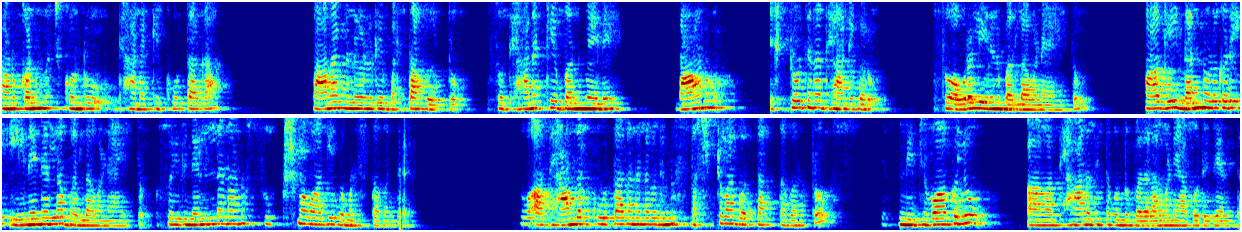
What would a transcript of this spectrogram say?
ನಾನು ಕಣ್ಣು ಮುಚ್ಕೊಂಡು ಧ್ಯಾನಕ್ಕೆ ಕೂತಾಗ ತಾನಾಗಿ ಬರ್ತಾ ಹೋಯ್ತು. ಸೊ ಧ್ಯಾನಕ್ಕೆ ಬಂದ ಮೇಲೆ ನಾನು ಎಷ್ಟೋ ಜನ ಧ್ಯಾನಿಗರು ಸೊ ಅವರಲ್ಲಿ ಏನೇನು ಬದಲಾವಣೆ ಆಯಿತು, ಹಾಗೆ ನನ್ನೊಳಗಡೆ ಏನೇನೆಲ್ಲ ಬದಲಾವಣೆ ಆಯಿತು. ಸೊ ಇದನ್ನೆಲ್ಲ ನಾನು ಸೂಕ್ಷ್ಮವಾಗಿ ಗಮನಿಸ್ತಾ ಬಂದೆ. ಸೊ ಆ ಧ್ಯಾನದಲ್ಲಿ ಕೂತಾಗ ನನಗೆ ಅದು ಇನ್ನೂ ಸ್ಪಷ್ಟವಾಗಿ ಗೊತ್ತಾಗ್ತಾ ಬಂತು ನಿಜವಾಗಲೂ, ಆ, ಧ್ಯಾನದಿಂದ ಒಂದು ಬದಲಾವಣೆ ಆಗೋದಿದೆ ಅಂತ.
